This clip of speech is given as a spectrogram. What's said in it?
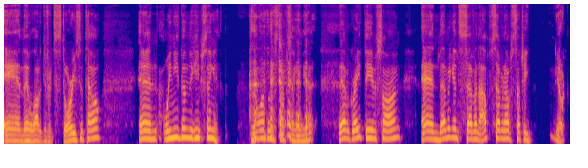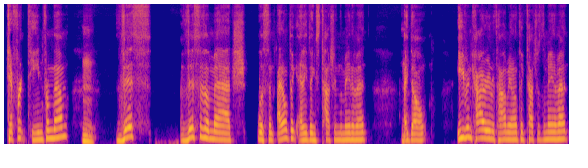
and they have a lot of different stories to tell. And we need them to keep singing. We don't want them to stop singing yet. They have a great theme song, and them against Seven Up. Seven Up such a you know different team from them. Mm. This this is a match listen, I don't think anything's touching the main event. No. I don't. Even Kairi and Utami, I don't think touches the main event.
